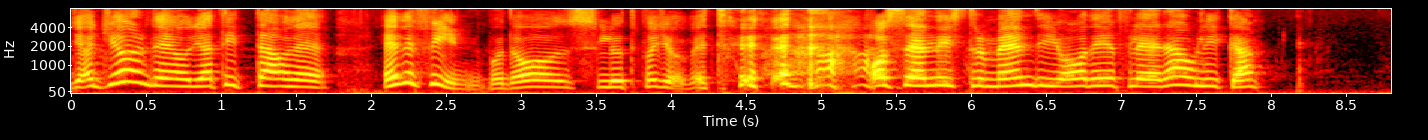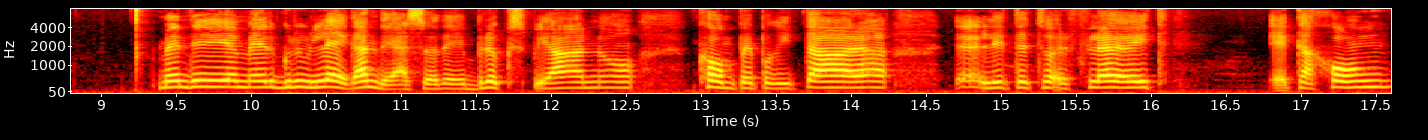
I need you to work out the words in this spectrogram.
jag gör det och jag tittar och det, är det fint? Och då slut på jobbet. och sen instrument, ja det är flera olika. Men det är mer grundläggande, alltså det är brukspiano, kompe på gitarr, eh, lite tvärflöjt, eh, cajon.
